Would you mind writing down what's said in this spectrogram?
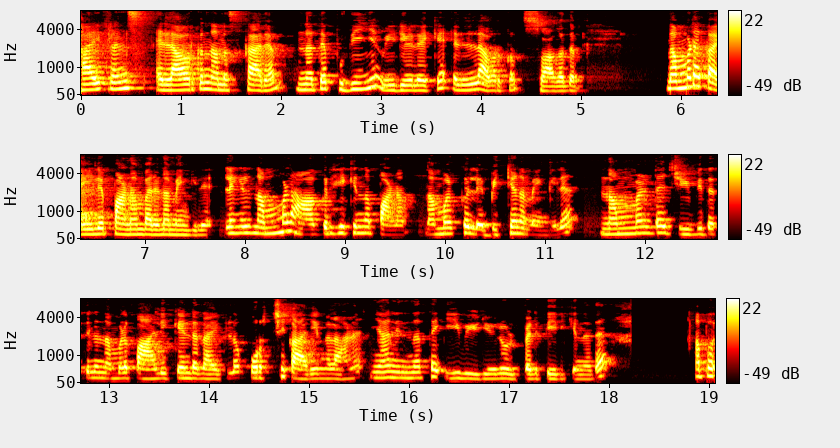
ഹായ് ഫ്രണ്ട്സ് എല്ലാവർക്കും നമസ്കാരം. ഇന്നത്തെ പുതിയ വീഡിയോയിലേക്ക് എല്ലാവർക്കും സ്വാഗതം. നമ്മുടെ കയ്യിൽ പണം വരണമെങ്കിൽ അല്ലെങ്കിൽ നമ്മൾ ആഗ്രഹിക്കുന്ന പണം നമ്മൾക്ക് ലഭിക്കണമെങ്കിൽ നമ്മളുടെ ജീവിതത്തിൽ നമ്മൾ പാലിക്കേണ്ടതായിട്ടുള്ള കുറച്ച് കാര്യങ്ങളാണ് ഞാൻ ഇന്നത്തെ ഈ വീഡിയോയിൽ ഉൾപ്പെടുത്തിയിരിക്കുന്നത്. അപ്പോൾ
